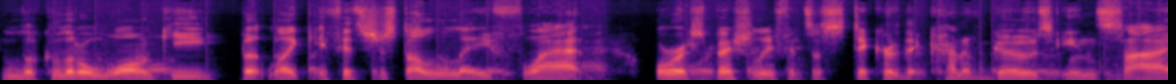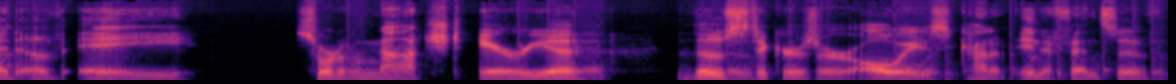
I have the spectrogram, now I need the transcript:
look a little wonky, but like if it's just a lay flat, or especially if it's a sticker that kind of goes inside of a sort of notched area, those stickers are always kind of inoffensive.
